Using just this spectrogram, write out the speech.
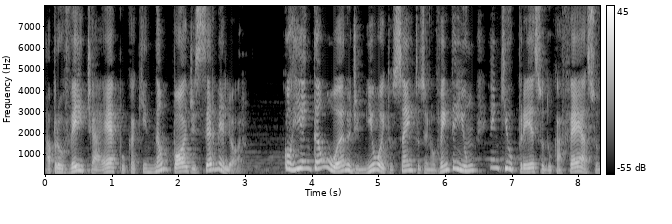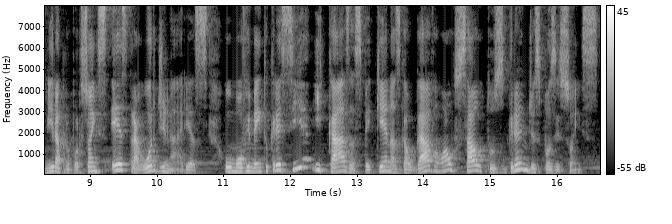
aproveite a época que não pode ser melhor. Corria então o ano de 1891, em que o preço do café assumira proporções extraordinárias. O movimento crescia e casas pequenas galgavam aos saltos grandes posições.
